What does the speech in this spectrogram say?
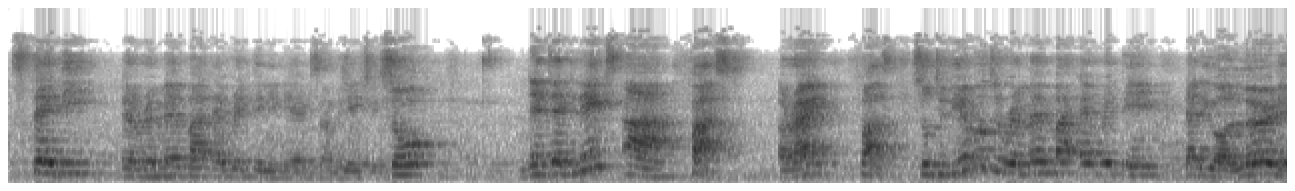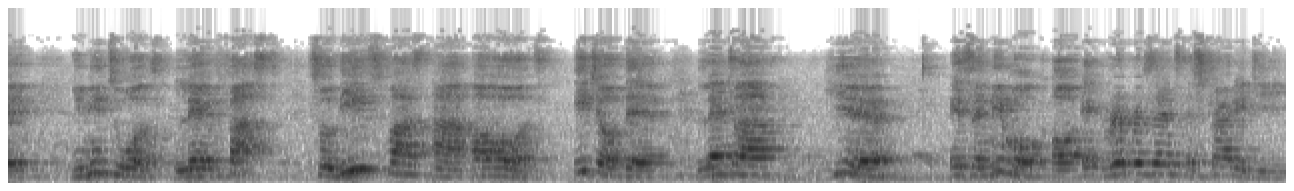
study, and remember everything in the examination. So the techniques are fast, all right? Fast. So to be able to remember everything that you are learning, you need to what? Learn fast. So these fast are all what? Each of the letter here is a mnemonic or it represents a strategy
